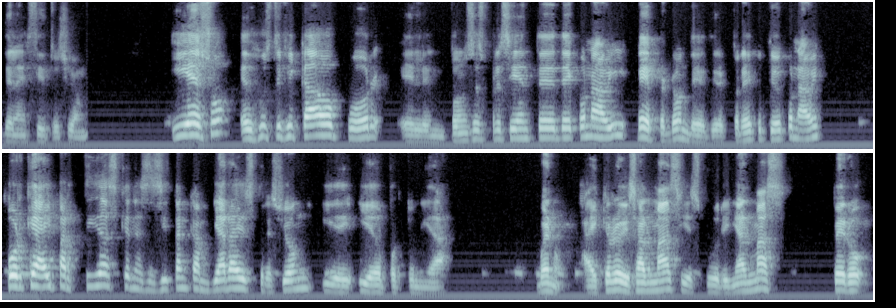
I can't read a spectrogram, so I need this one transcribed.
de la institución. Y eso es justificado por el entonces presidente de Conavi, eh, perdón, de director ejecutivo de Conavi, porque hay partidas que necesitan cambiar a discreción y de, oportunidad. Bueno, hay que revisar más y escudriñar más, pero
